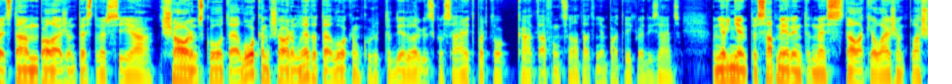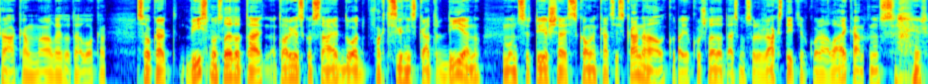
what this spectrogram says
Pēc tam palaižam testa versijā šauram skolotāju lokam, šauram lietotāju lokam, kur tad iedod atgrieztisko saiti par to, kā tā funkcionalitāte viņiem patīk vai dizains. Un, ja viņiem tas apmierina, tad mēs tālāk jau laižam plašākam lietotāju lokam. Savukārt, visi mūsu lietotāji to atgrieztisko saiti dod faktiski gan katru dienu. Mums ir tiešais komunikācijas kanāli, kur jebkurš lietotājs mums var rakstīt, jebkurā laikā. Mums ir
